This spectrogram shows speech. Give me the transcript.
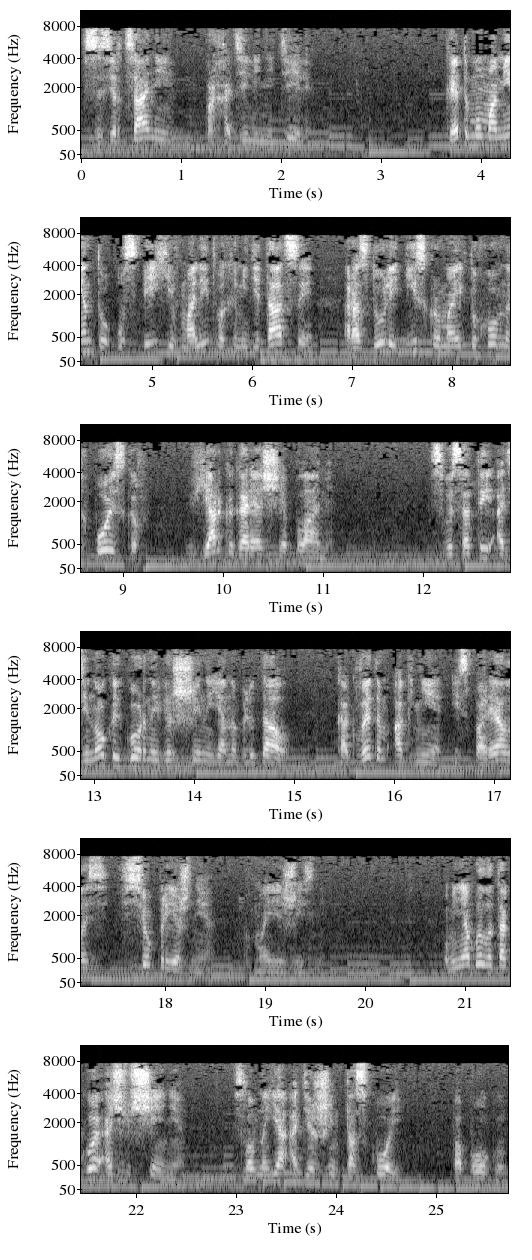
в созерцании проходили недели. К этому моменту успехи в молитвах и медитации раздули искру моих духовных поисков в ярко горящее пламя. С высоты одинокой горной вершины я наблюдал, как в этом огне испарялось все прежнее в моей жизни. У меня было такое ощущение, словно я одержим тоской по Богу,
